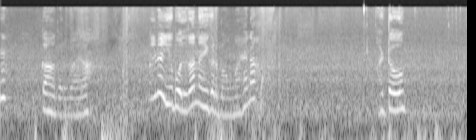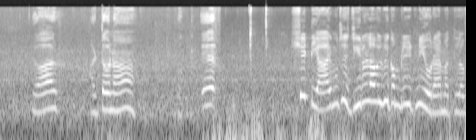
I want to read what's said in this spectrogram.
कहाँ कर पाया मैं ये बोल रहा नहीं कर पाऊँगा, है ना? हटो। यार, हटो ना। ए शिट यार, मुझे ज़ीरो लेवल भी कंप्लीट नहीं हो रहा है मतलब।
